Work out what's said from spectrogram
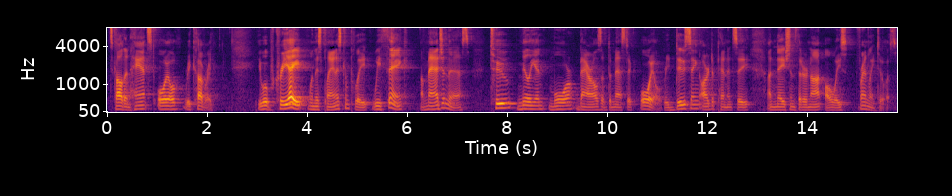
It's called enhanced oil recovery. You will create, when this plan is complete, we think, imagine this, 2 million more barrels of domestic oil, reducing our dependency on nations that are not always friendly to us.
